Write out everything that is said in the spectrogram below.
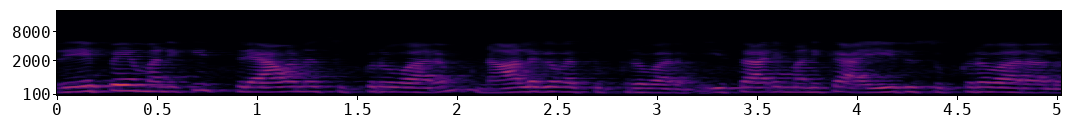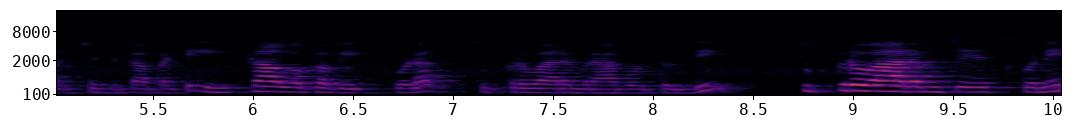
రేపే మనకి శ్రావణ శుక్రవారం నాలుగవ శుక్రవారం. ఈసారి మనకి ఐదు శుక్రవారాలు వచ్చింది కాబట్టి ఇంకా ఒక వీక్ కూడా శుక్రవారం రాబోతుంది. శుక్రవారం చేసుకునే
